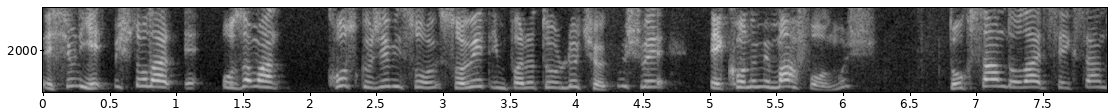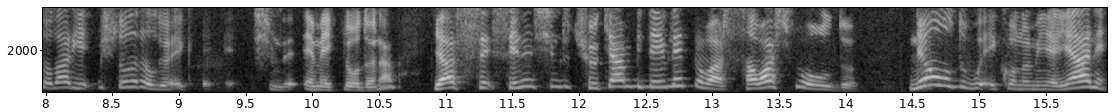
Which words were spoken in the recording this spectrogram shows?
E şimdi 70 dolar e, o zaman koskoca bir so- Sovyet İmparatorluğu çökmüş ve ekonomi mahvolmuş. 90 dolar, 80 dolar, 70 dolar alıyor e- e- şimdi emekli o dönem. Ya se- senin şimdi çöken bir devlet mi var? Savaş mı oldu? Ne oldu bu ekonomiye? Yani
